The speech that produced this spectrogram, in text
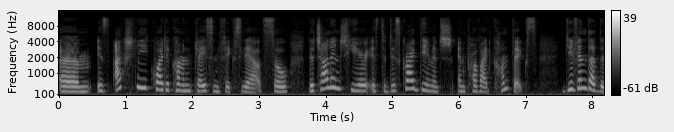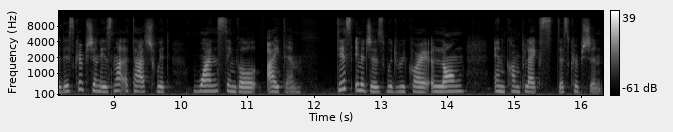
um, is actually quite a commonplace in fixed layouts. So the challenge here is to describe the image and provide context, given that the description is not attached with one single item. These images would require a long and complex description.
